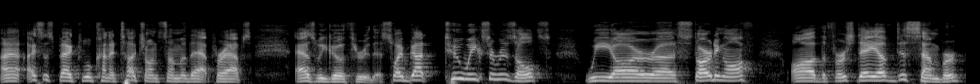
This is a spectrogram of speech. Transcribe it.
I, I suspect we'll kind of touch on some of that perhaps as we go through this. So I've got two weeks of results. We are uh, starting off uh, the first day of December.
